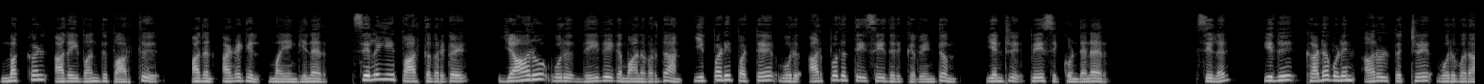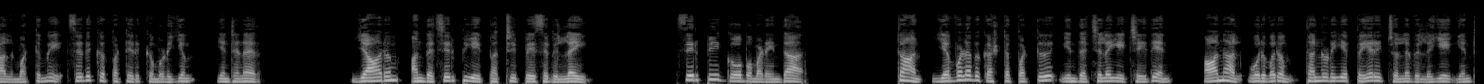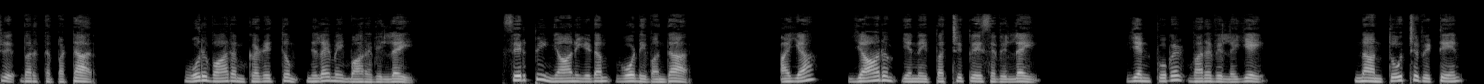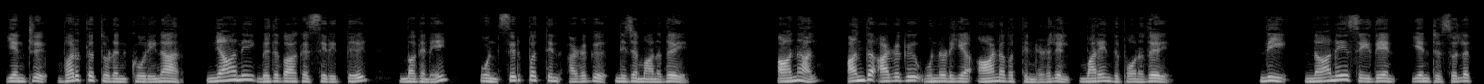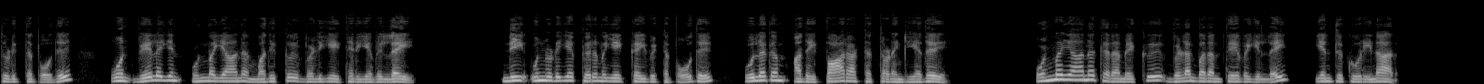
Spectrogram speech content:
மக்கள் அதை வந்து பார்த்து அதன் அழகில் மயங்கினர். சிலையை பார்த்தவர்கள் யாரோ ஒரு தெய்வீகமானவர்தான் இப்படிப்பட்ட ஒரு அற்புதத்தை செய்திருக்க வேண்டும் என்று பேசிக் கொண்டனர் சிலர் இது கடவுளின் அருள் பெற்ற ஒருவரால் மட்டுமே செதுக்கப்பட்டிருக்க முடியும் என்றனர். யாரும் அந்த சிற்பியைப் பற்றி பேசவில்லை. சிற்பி கோபமடைந்தார். தான் எவ்வளவு கஷ்டப்பட்டு இந்த சிலையைச் செய்தேன் ஆனால் ஒருவரும் தன்னுடைய பெயரைச் சொல்லவில்லையே என்று வருத்தப்பட்டார். ஒரு வாரம் கழித்தும் நிலைமை மாறவில்லை. சிற்பி ஞானியிடம் ஓடி வந்தார். ஐயா யாரும் என்னைப் பற்றி பேசவில்லை. என் புகழ் வரவில்லையே. நான் தோற்றுவிட்டேன் என்று வருத்தத்துடன் கூறினார். ஞானி மெதுவாக சிரித்து மகனே உன் சிற்பத்தின் அழகு நிஜமானது. ஆனால் அந்த அழகு உன்னுடைய ஆணவத்தின் நிழலில் மறைந்து போனது. நீ நானே செய்தேன் என்று சொல்லத் துடித்தபோது உன் வேலையின் உண்மையான மதிப்பு வெளியே தெரியவில்லை. நீ உன்னுடைய பெருமையைக் கைவிட்டபோது உலகம் அதை பாராட்டத் தொடங்கியது. உண்மையான திறமைக்கு விளம்பரம் தேவையில்லை என்று கூறினார்.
